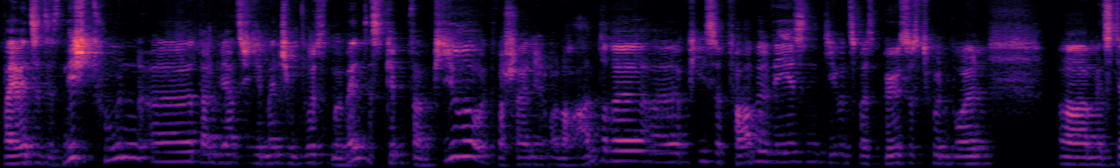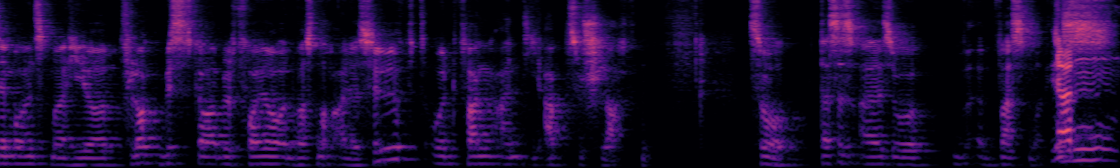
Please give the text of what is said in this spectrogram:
Weil wenn sie das nicht tun, äh, dann werden sich die Menschen bewusst, Moment, es gibt Vampire und wahrscheinlich auch noch andere äh, fiese Fabelwesen, die uns was Böses tun wollen. Ähm, jetzt nehmen wir uns mal hier Pflock, Mistgabel, Feuer und was noch alles hilft und fangen an, die abzuschlachten. So, das ist also, was man ist. Dann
